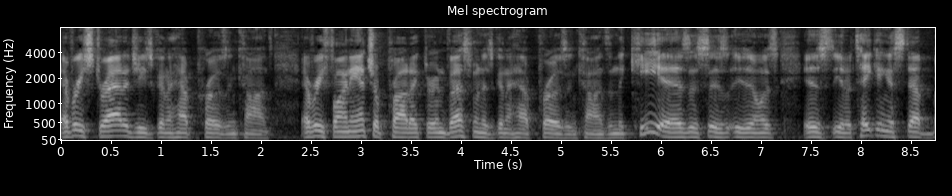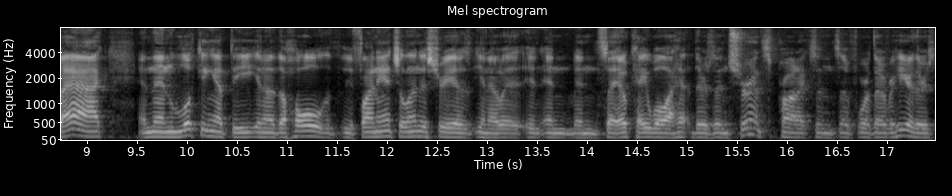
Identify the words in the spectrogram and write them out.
Every strategy is going to have pros and cons. Every financial product or investment is going to have pros and cons. And the key is, is, is you know, is, is, you know, taking a step back and then looking at the, you know, the whole the financial industry as, you know, and, and, and say, okay, well, ha- there's insurance products and so forth over here. There's,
